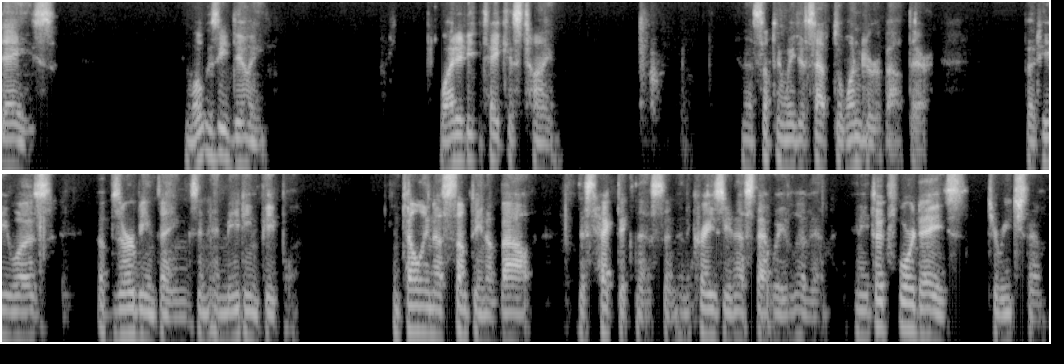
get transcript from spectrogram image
days. And what was he doing? Why did he take his time? And that's something we just have to wonder about there. But he was observing things and, and meeting people and telling us something about this hecticness and, and the craziness that we live in. And he took four days to reach them.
